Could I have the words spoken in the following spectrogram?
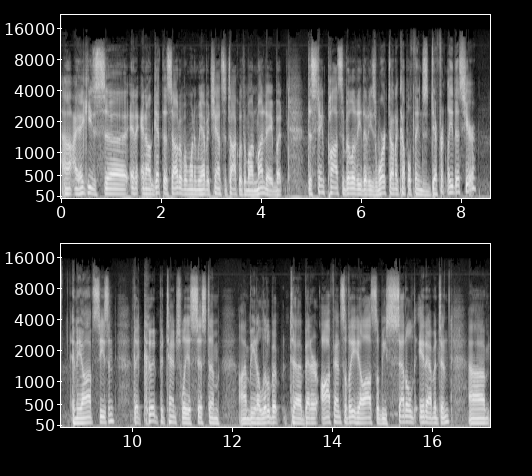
Uh, I think he's, uh, and, and I'll get this out of him when we have a chance to talk with him on Monday, but distinct possibility that he's worked on a couple things differently this year in the off season that could potentially assist him on being a little bit uh, better offensively. He'll also be settled in Edmonton. Um,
